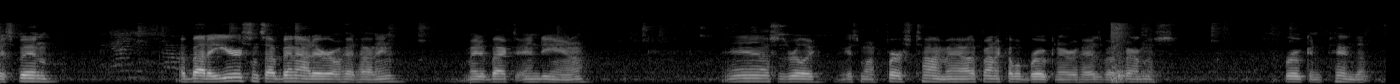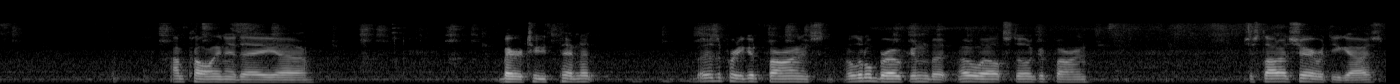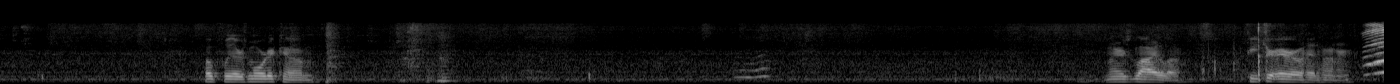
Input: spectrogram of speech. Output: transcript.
Alright, it's been about a year since I've been out arrowhead hunting. Made it back to Indiana. And this is really, I guess, my first time out. I found a couple broken arrowheads, but I found this broken pendant. I'm calling it a uh, bear tooth pendant. But it's a pretty good find. It's a little broken, but oh well, it's still a good find. Just thought I'd share it with you guys. Hopefully there's more to come. There's Lila, future arrowhead hunter.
